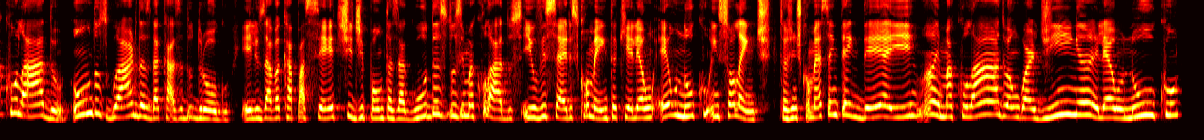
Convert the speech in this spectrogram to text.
Imaculado, um dos guardas da casa do Drogo. Ele usava capacete de pontas agudas dos Imaculados e o Viserys comenta que ele é um eunuco insolente. Então a gente começa a entender aí, ah, Imaculado é um guardinha, ele é eunuco,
